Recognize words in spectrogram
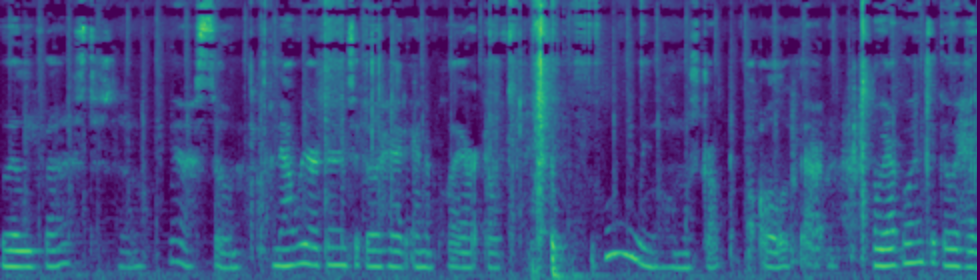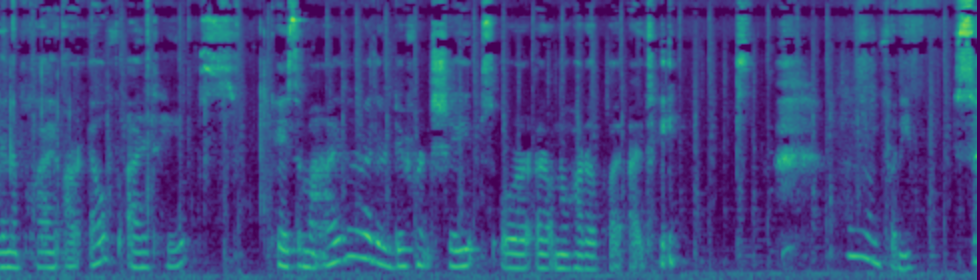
really fast. So yeah, so now we are going to go ahead and apply our e.l.f. Ooh, almost dropped all of that. We are going to go ahead and apply our e.l.f. eye tapes. Okay, so my eyes are either different shapes or I don't know how to apply eye tapes. I'm funny. So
